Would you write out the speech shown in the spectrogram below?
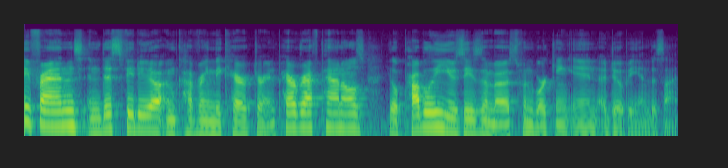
Hey friends, in this video I'm covering the character and paragraph panels. You'll probably use these the most when working in Adobe InDesign.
